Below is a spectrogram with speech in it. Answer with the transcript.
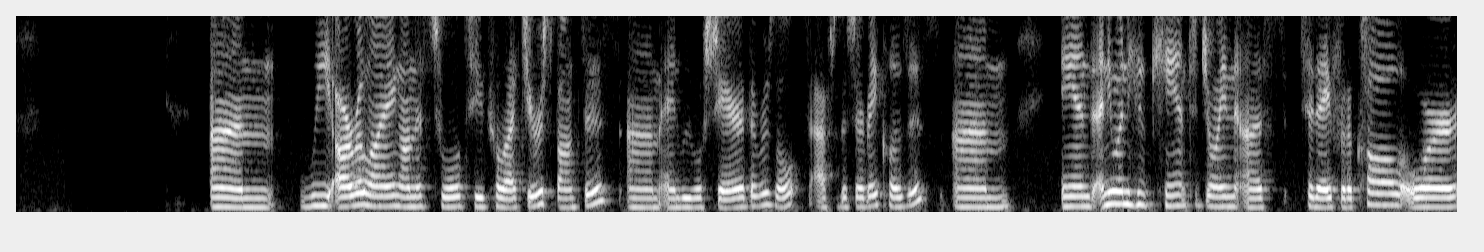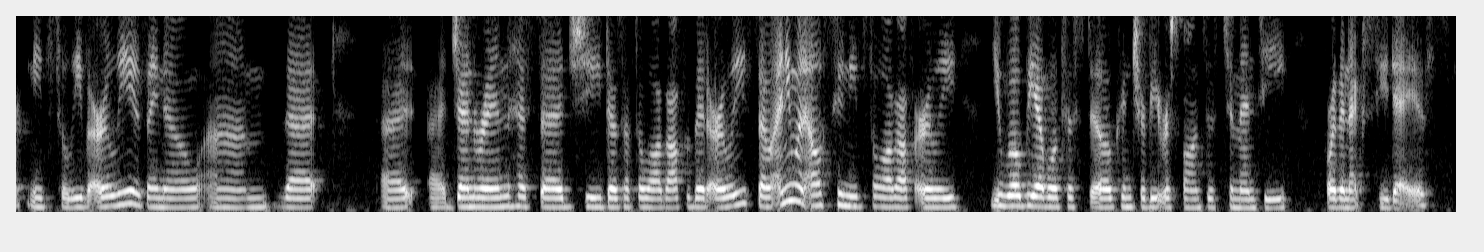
Um, we are relying on this tool to collect your responses um, and we will share the results after the survey closes. And anyone who can't join us today for the call or needs to leave early, as I know um, that uh, uh, Jen Rin has said she does have to log off a bit early. So anyone else who needs to log off early, you will be able to still contribute responses to Menti for the next few days.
